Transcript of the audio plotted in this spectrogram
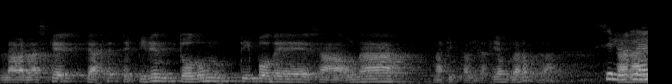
la verdad es que te, hace- te piden todo un tipo de, o sea, una, una fiscalización, claro, o sea, Sí, lo- la-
